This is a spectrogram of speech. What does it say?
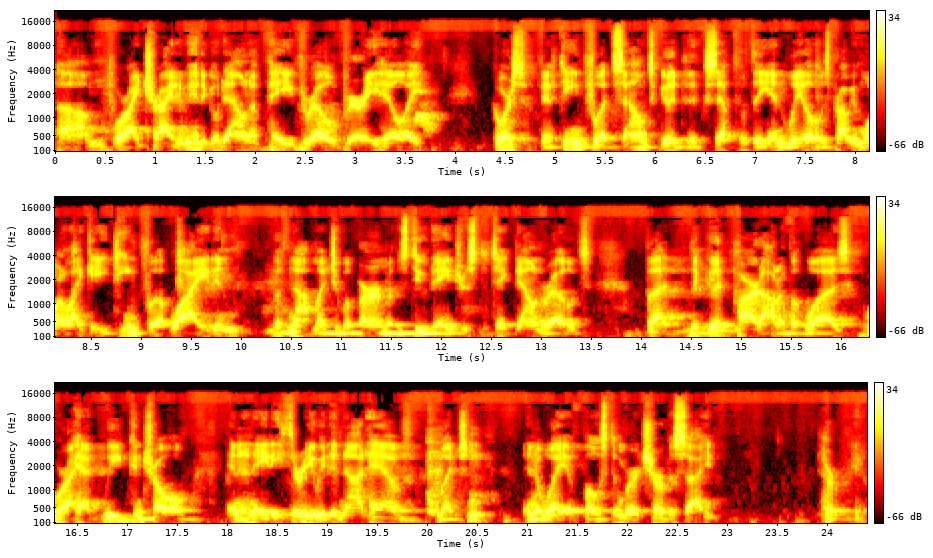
um, where I tried it. We had to go down a paved road, very hilly. Of course, 15 foot sounds good, except with the end wheel, it was probably more like 18 foot wide and with not much of a berm. It was too dangerous to take down roads. But the good part out of it was where I had weed control. And in 83, we did not have much in, in the way of post emerge herbicide. Her, you know,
